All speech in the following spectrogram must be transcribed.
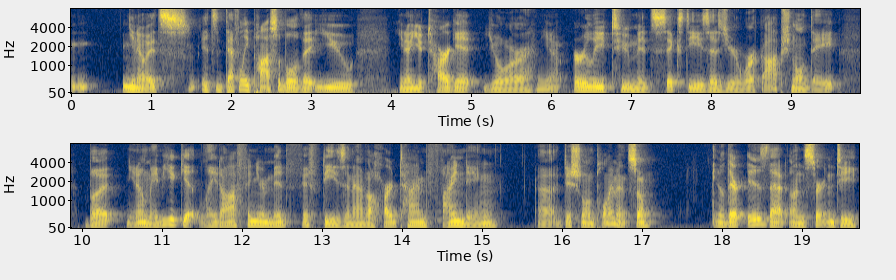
you know, it's it's definitely possible that you you know you target your you know early to mid 60s as your work optional date but you know maybe you get laid off in your mid 50s and have a hard time finding uh, additional employment. So you know there is that uncertainty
